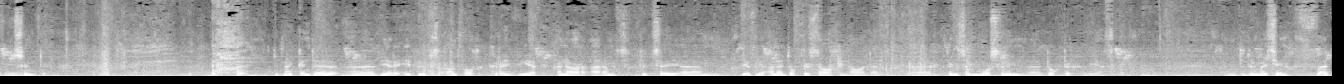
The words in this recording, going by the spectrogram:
sin toe. Dit my kind uh, weer 'n epilepsie aanval gekry weer in haar arms. Dit sy ehm um, een van die ander dokters daar genader. Uh, ek dink sy 'n moslim uh, dokter gewees. En toe het hulle my seun gevat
